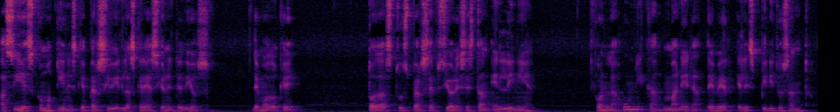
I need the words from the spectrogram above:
Así es como tienes que percibir las creaciones de Dios, de modo que todas tus percepciones están en línea con la única manera de ver el Espíritu Santo.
